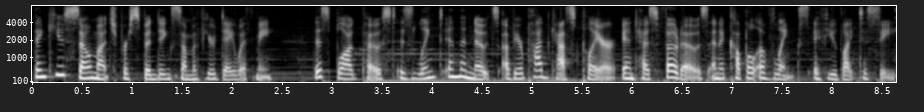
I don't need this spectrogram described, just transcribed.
Thank you so much for spending some of your day with me. This blog post is linked in the notes of your podcast player and has photos and a couple of links if you'd like to see.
